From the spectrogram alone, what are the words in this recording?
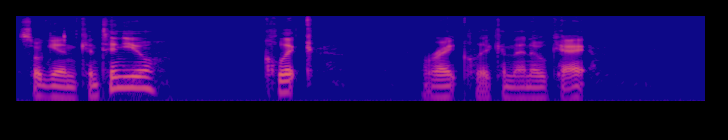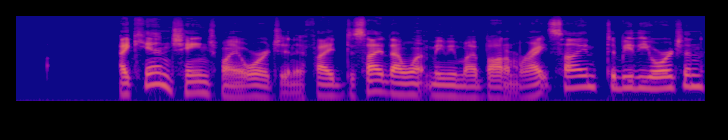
So again, continue, click, right click, and then OK. I can change my origin. If I decide I want maybe my bottom right side to be the origin,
